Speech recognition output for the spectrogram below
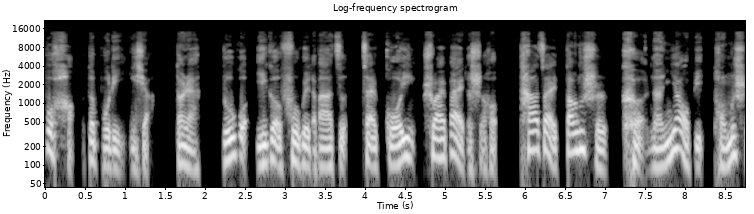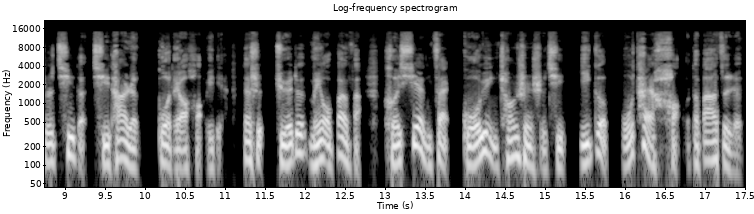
不好的不利影响。当然，如果一个富贵的八字在国运衰败的时候，他在当时可能要比同时期的其他人过得要好一点，但是绝对没有办法和现在国运昌盛时期一个不太好的八字人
